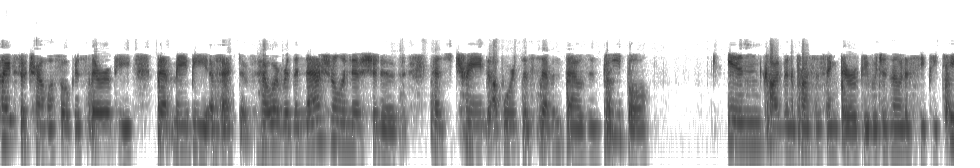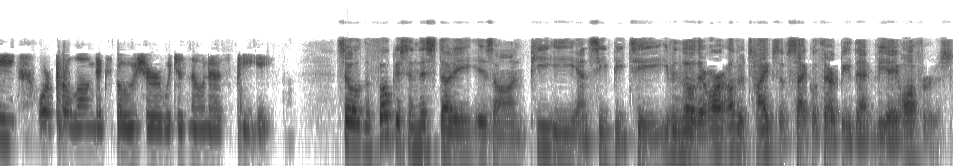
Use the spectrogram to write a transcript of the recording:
types of trauma focused therapy that may be effective. However, the national initiative has trained upwards of 7,000 people in cognitive processing therapy, which is known as CPT, or prolonged exposure, which is known as PE. So the focus in this study is on PE and CPT, even though there are other types of psychotherapy that VA offers.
